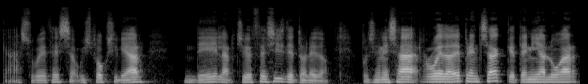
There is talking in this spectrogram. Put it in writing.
que a su vez es obispo auxiliar de la Archidiócesis de Toledo. Pues en esa rueda de prensa que tenía lugar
